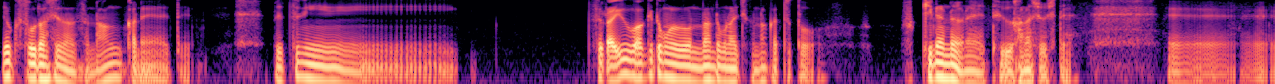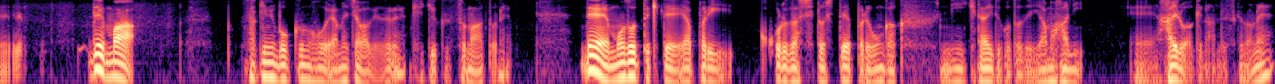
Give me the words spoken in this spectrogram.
よく相談してたんですよ。なんかね、って。別に、辛いわけでもなんでもないけど、なんかちょっと、吹っ切れんのよねっていう話をして。えー、で、まあ、先に僕の方を辞めちゃうわけですね。結局、その後ね。で、戻ってきて、やっぱり、志としてやっぱり音楽に行きたいということで、ヤマハに、えー、入るわけなんですけどね。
